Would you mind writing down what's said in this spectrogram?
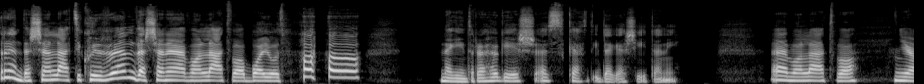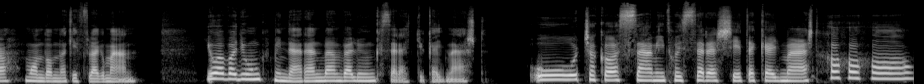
Rendesen látszik, hogy rendesen el van látva a bajod. Ha-ha! Megint röhögés, ez kezd idegesíteni. El van látva, ja, mondom neki flegmán. Jól vagyunk, minden rendben velünk, szeretjük egymást. Ó, csak az számít, hogy szeressétek egymást, ha-ha-ha.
